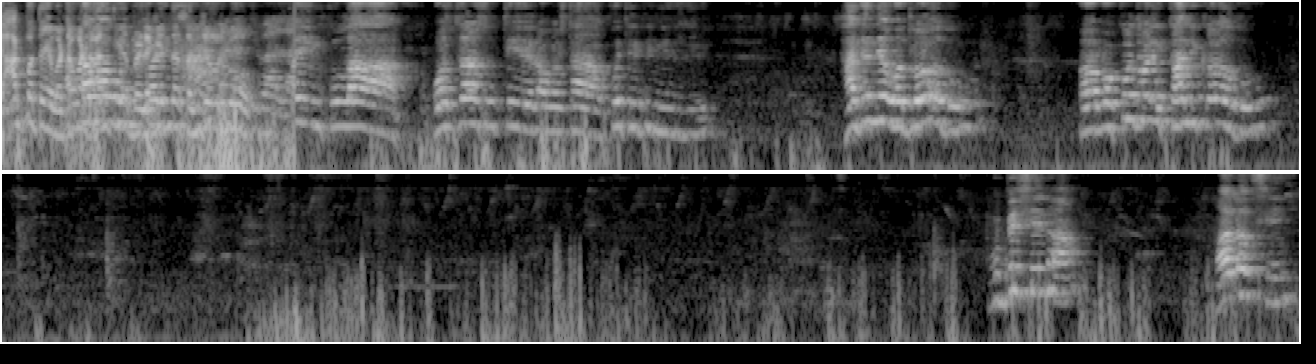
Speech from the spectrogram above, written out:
ಯಾಕೆ ಬತ್ತೆ ವಟ ವಟ ಅಂತೀಯ ಬೆಳಗ್ಗಿಂದ ಸಂಜೆವರೆಗೂ? ಇನ್ ಕುಲ ವಸ್ತ್ರ ಸುತ್ತಿ ಅಷ್ಟ ಕೂತಿದ್ದೀನಿ. ಅದನ್ನೇ ಒದ್ಲೋದು ಮಕ್ಕಳದೊಳಗೆ ಕಾಲಿ ಕೇಳೋದು. ಕಳೋದು મહાલક્ષ્મી सिंह।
